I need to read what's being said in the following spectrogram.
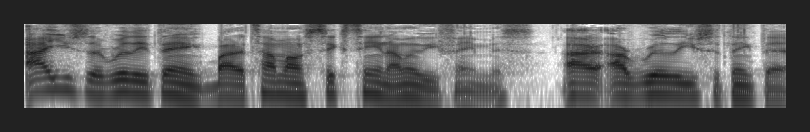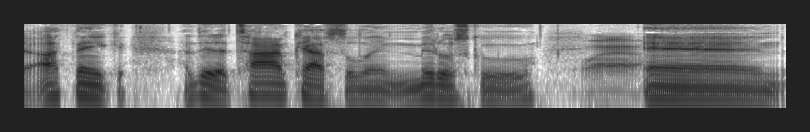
I used to really think by the time I'm 16, I'm gonna be famous. I, I really used to think that. I think I did a time capsule in middle school, Wow. and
